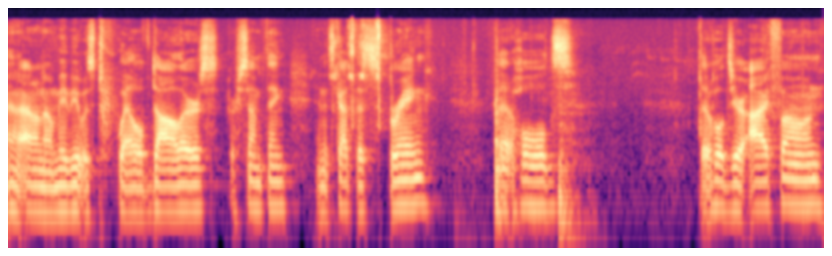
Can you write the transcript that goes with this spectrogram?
I don't know, maybe it was $12 or something. And it's got the spring that holds that holds your iPhone.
